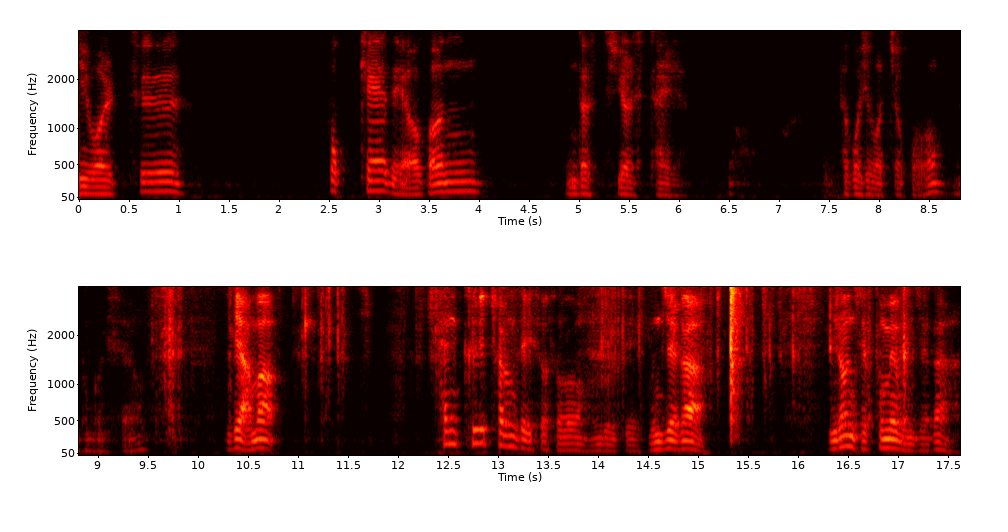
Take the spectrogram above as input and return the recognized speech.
디월트 포켓 에어건 인더스트리얼 스타일 150 어쩌고 이런 거 있어요. 이게 아마 펜 클립처럼 돼 있어서 근데 이제 문제가 이런 제품의 문제가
